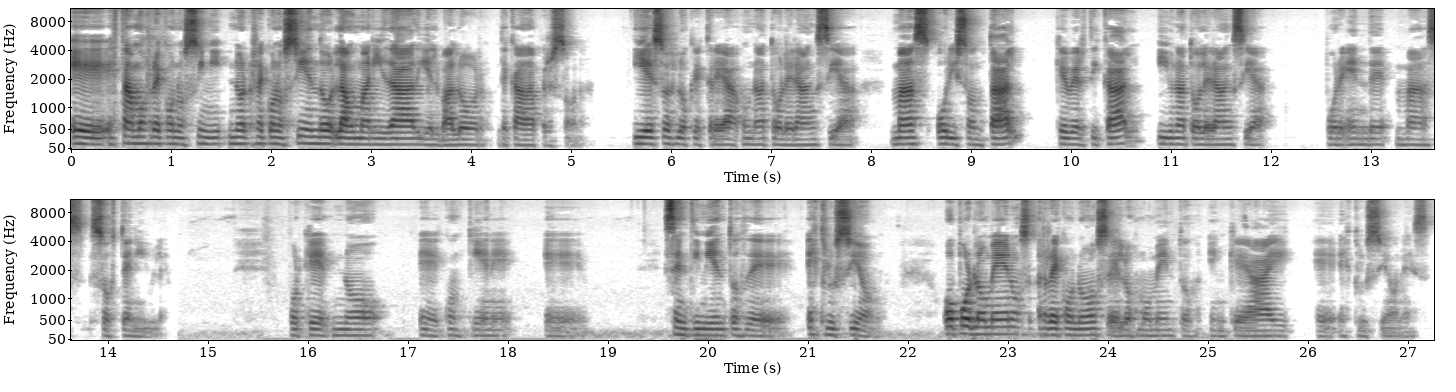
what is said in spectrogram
eh, estamos reconociendo la humanidad y el valor de cada persona. Y eso es lo que crea una tolerancia más horizontal que vertical y una tolerancia, por ende, más sostenible, porque no eh, contiene eh, sentimientos de exclusión o por lo menos reconoce los momentos en que hay eh, exclusiones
